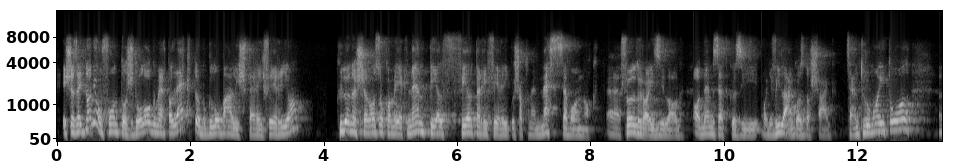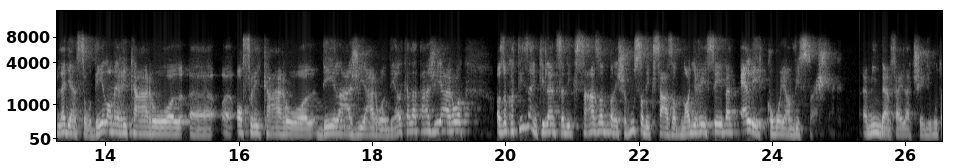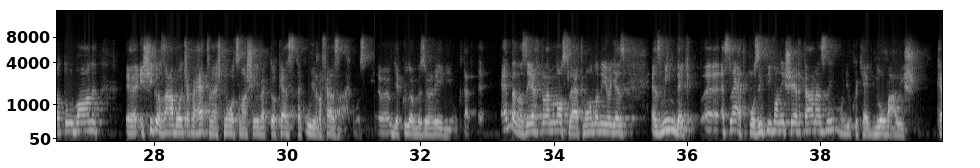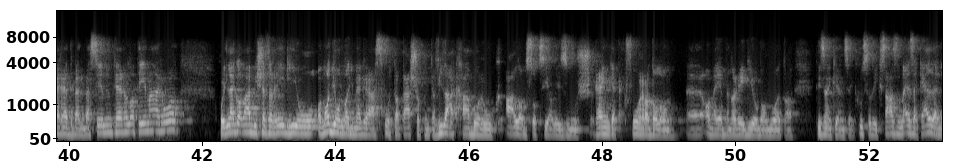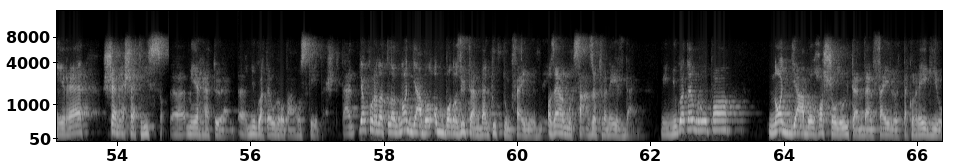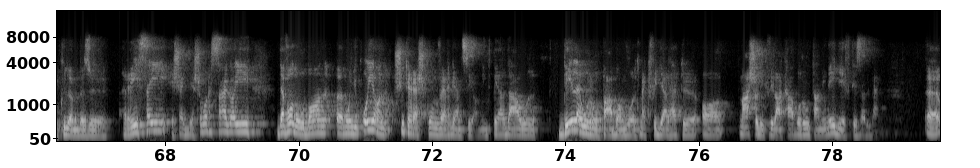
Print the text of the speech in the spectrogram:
És ez egy nagyon fontos dolog, mert a legtöbb globális periféria, különösen azok, amelyek nem félperiférikusak, hanem messze vannak e, földrajzilag a nemzetközi vagy a világgazdaság centrumaitól, legyen szó Dél-Amerikáról, e, Afrikáról, Dél-Ázsiáról, Dél-Kelet-Ázsiáról, azok a 19. században és a 20. század nagy részében elég komolyan visszaestek minden fejlettségi mutatóban, és igazából csak a 70-es, 80-as évektől kezdtek újra felzárkózni, ugye különböző régiók. Tehát ebben az értelemben azt lehet mondani, hogy ez, ez mindegy, ezt lehet pozitívan is értelmezni, mondjuk, hogyha egy globális keretben beszélünk erről a témáról, hogy legalábbis ez a régió a nagyon nagy megrázkódtatások, mint a világháborúk, államszocializmus, rengeteg forradalom, eh, amely ebben a régióban volt a 19.-20. században, ezek ellenére sem esett vissza eh, mérhetően eh, Nyugat-Európához képest. Tehát gyakorlatilag nagyjából abban az ütemben tudtunk fejlődni az elmúlt 150 évben, mint Nyugat-Európa, nagyjából hasonló ütemben fejlődtek a régió különböző részei és egyes országai, de valóban mondjuk olyan sikeres konvergencia, mint például Dél-Európában volt megfigyelhető a második világháború utáni négy évtizedben,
